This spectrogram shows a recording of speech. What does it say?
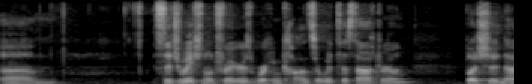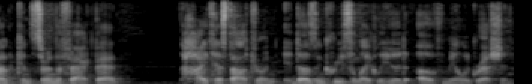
Um, situational triggers work in concert with testosterone, but should not concern the fact that high testosterone does increase the likelihood of male aggression.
